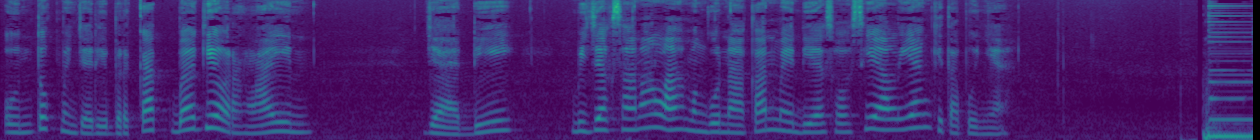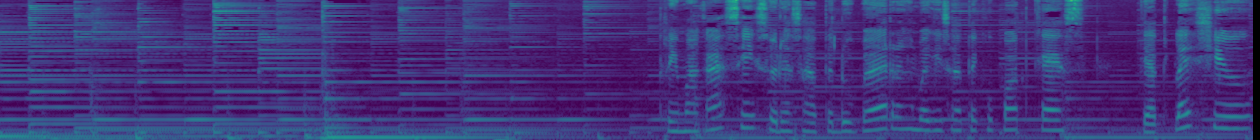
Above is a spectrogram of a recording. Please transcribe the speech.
untuk menjadi berkat bagi orang lain. Jadi, bijaksanalah menggunakan media sosial yang kita punya. Terima kasih sudah saat teduh bareng bagi Sateku Podcast. God bless you.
